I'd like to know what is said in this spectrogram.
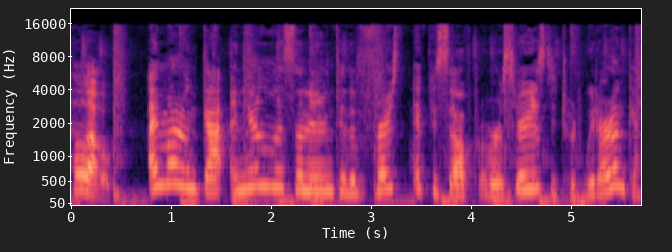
Hello, I'm Arunka, and you're listening to the first episode of our series Detroit with Arunka.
